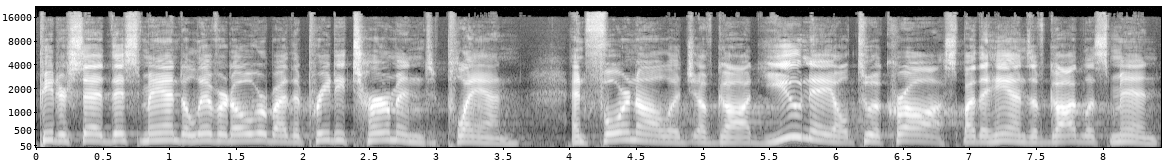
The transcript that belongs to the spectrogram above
Peter said, This man delivered over by the predetermined plan and foreknowledge of God, you nailed to a cross by the hands of godless men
